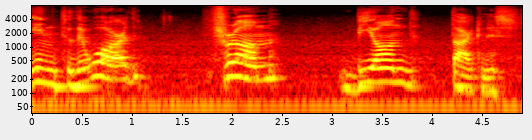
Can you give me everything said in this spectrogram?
into the world from beyond darkness.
